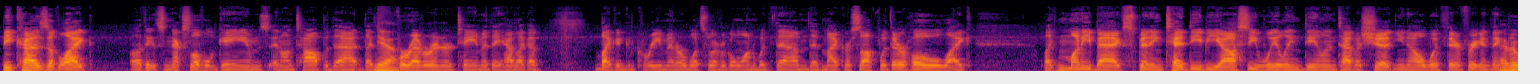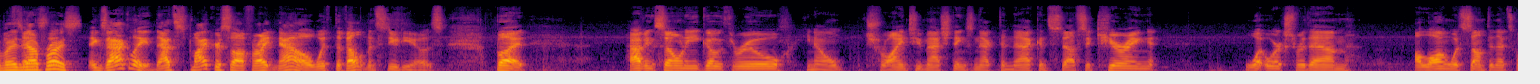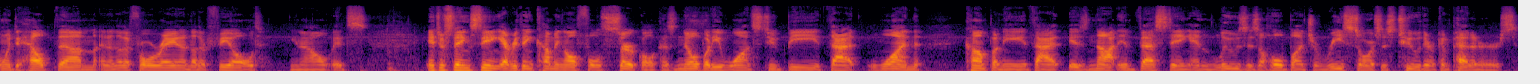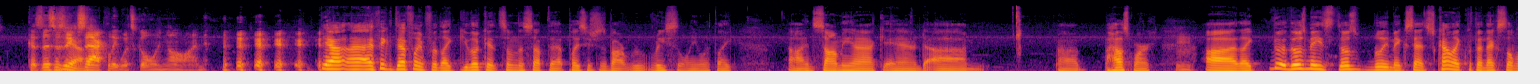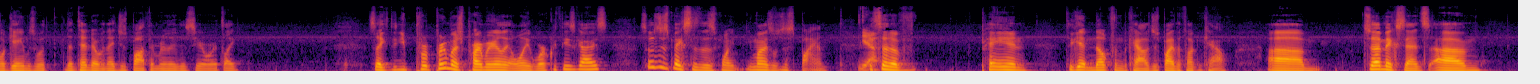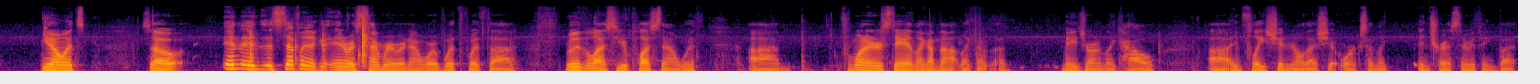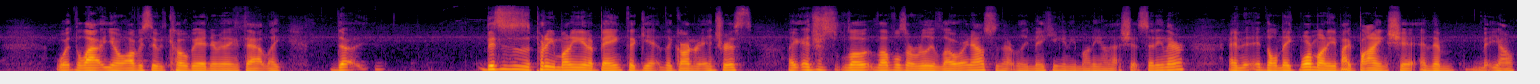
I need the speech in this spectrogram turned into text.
because of like well, I think it's Next Level Games, and on top of that, like Yeah. Forever Entertainment, they have like a like an agreement or whatsoever going on with them. That Microsoft with their whole like like money bag spinning Ted DiBiase wheeling dealing type of shit, you know, with their freaking thing. Everybody's got a price. Exactly. That's Microsoft right now with development studios. But having Sony go through, you know, trying to match things neck to neck and stuff, securing what works for them along with something that's going to help them in another foray in another field, you know, it's interesting seeing everything coming all full circle because nobody wants to be that one company that is not investing and loses a whole bunch of resources to their competitors because this is Yeah. exactly what's going on yeah, I think definitely for like you look at some of the stuff that PlayStation's about re- recently with like uh, Insomniac and um, uh, Housemarque. Hmm. Uh, like th- those made those really make sense. Kind of like with the next level games with Nintendo when they just bought them earlier this year, where it's like it's like you pr- pretty much primarily only work with these guys, so it just makes sense at this point. You might as well just buy them yeah instead of paying to get milk from the cow. Just buy the fucking cow. Um, so that makes sense. Um, you know, it's so, and, it's definitely like an interesting time right now. Where with with uh, really the last year plus now with, um, from what I understand, like I'm not like a, a major on like how uh, inflation and all that shit works and like interest and everything, but what the la- you know obviously with COVID and everything like that, like the businesses are putting money in a bank to get the garner interest like interest low levels are really low right now, so they're not really making any money on that shit sitting there, and they'll make more money by buying shit and then you know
